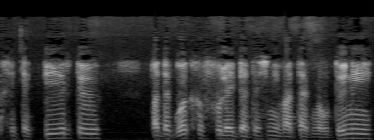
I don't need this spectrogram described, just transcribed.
argitektuur toe wat ek ook gevoel het dit is nie wat ek wil doen nie.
